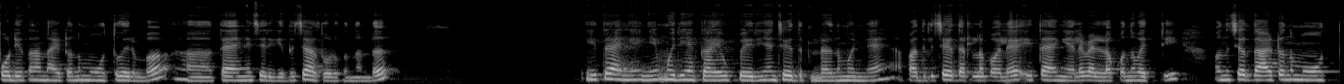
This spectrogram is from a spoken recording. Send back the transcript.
പൊടിയൊക്കെ നന്നായിട്ടൊന്ന് മൂത്ത് വരുമ്പോൾ തേങ്ങ ചെരുകിയത് ചേർത്ത് കൊടുക്കുന്നുണ്ട്. ഈ തേങ്ങ ഇനി മുരിങ്ങക്കായ ഉപ്പേരി ഞാൻ ചെയ്തിട്ടുണ്ടായിരുന്നു മുന്നേ. അപ്പോൾ അതിൽ ചെയ്തിട്ടുള്ള പോലെ ഈ തേങ്ങയിലെ വെള്ളമൊക്കെ ഒന്ന് വറ്റി ഒന്ന് ചെറുതായിട്ടൊന്ന് മൂത്ത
